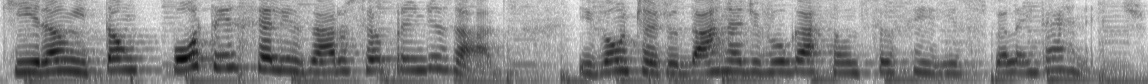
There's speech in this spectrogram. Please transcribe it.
que irão então potencializar o seu aprendizado, e vão te ajudar na divulgação dos seus serviços pela internet.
